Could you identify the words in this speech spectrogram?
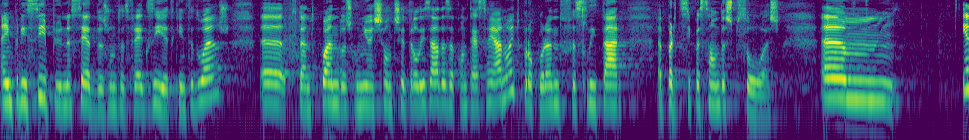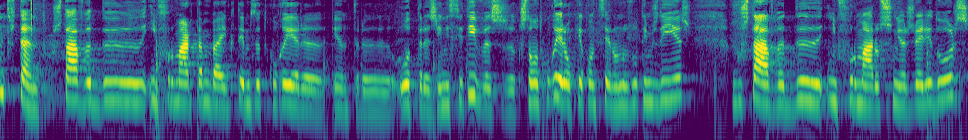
em princípio na sede da Junta de Freguesia de Quinta do Anjo. Uh, portanto, quando as reuniões são descentralizadas, acontecem à noite, procurando facilitar a participação das pessoas. Um, Entretanto, gostava de informar também que temos a decorrer, entre outras iniciativas que estão a decorrer ou que aconteceram nos últimos dias, Gostava de informar os senhores vereadores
